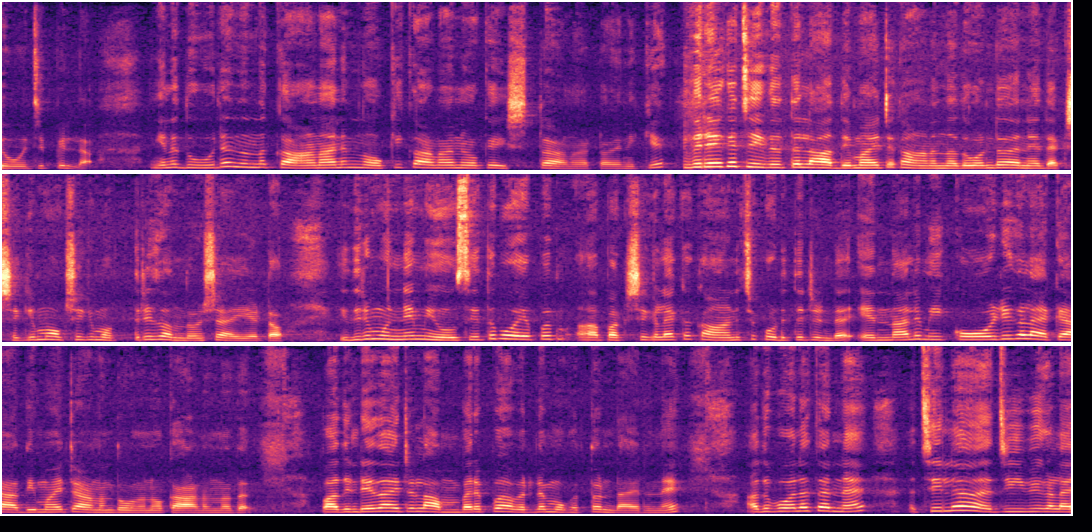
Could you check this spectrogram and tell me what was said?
യോജിപ്പില്ല. ഇങ്ങനെ ദൂരെ നിന്ന് കാണാനും നോക്കി കാണാനും ഒക്കെ ഇഷ്ടമാണ് കേട്ടോ എനിക്ക്. ഇവരെയൊക്കെ ജീവിതത്തിൽ ആദ്യമായിട്ട് കാണുന്നത് കൊണ്ട് തന്നെ ദക്ഷയ്ക്കും മോക്ഷയ്ക്കും ഒത്തിരി സന്തോഷമായി കേട്ടോ. ഇതിനു മുന്നേ മ്യൂസിയത്തിൽ പോയപ്പോൾ പക്ഷികളെയൊക്കെ കാണിച്ചു കൊടുത്തിട്ടുണ്ട്. എന്നാലും ഈ കോഴികളെയൊക്കെ ആദ്യമായിട്ടാണെന്ന് തോന്നുന്നു കാണുന്നത്. അപ്പോൾ അതിന്റേതായിട്ടുള്ള അമ്പരപ്പ് അവരുടെ മുഖത്തുണ്ടായിരുന്നേ. അതുപോലെ തന്നെ ചില ജീവികളെ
